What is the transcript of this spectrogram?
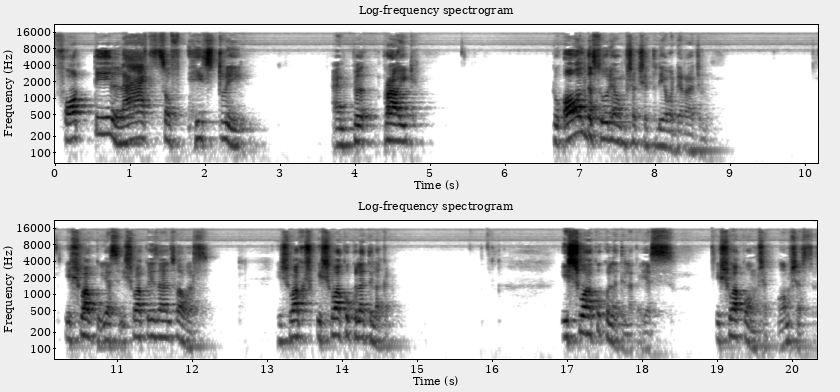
40 lakhs of history and pride to all the Surya Vamsha Kshatriya Vadarajulu. Ishwaku, yes, Ishwaku is also ours. Ishwaku, Ishwaku Kulatilaka. Ishwaku Kulatilaka, yes. Ishwaku Vamsha.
